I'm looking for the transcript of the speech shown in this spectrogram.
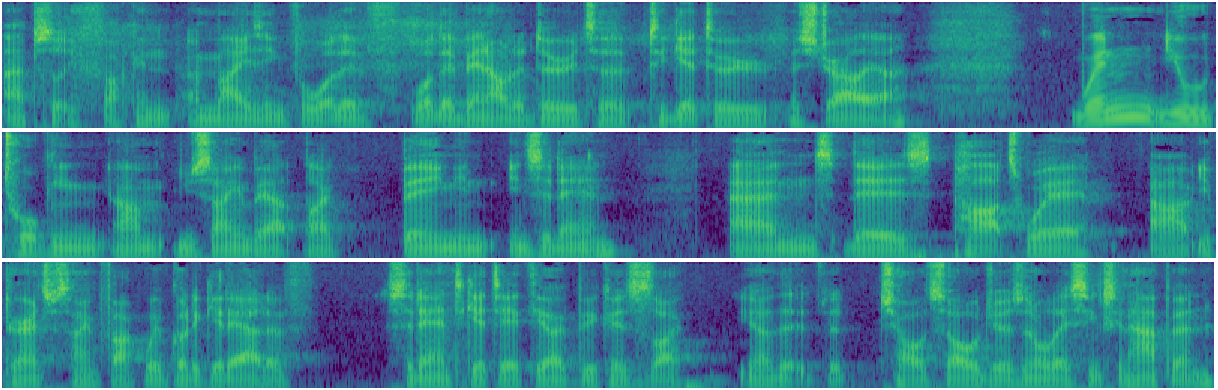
absolutely fucking amazing for what they've what they've been able to do to to get to Australia. When you were talking, um, you're saying about like being in, in Sudan, and there's parts where uh, your parents were saying, "Fuck, we've got to get out of Sudan to get to Ethiopia because like you know the, the child soldiers and all these things can happen."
